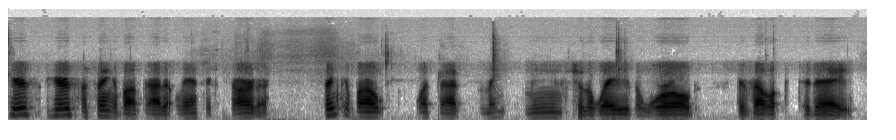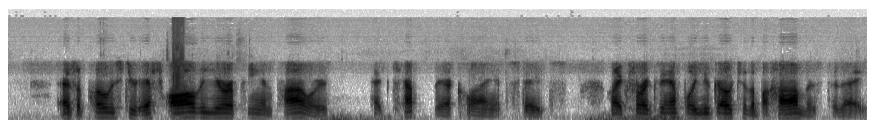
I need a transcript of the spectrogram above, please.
here's here's the thing about that Atlantic Charter. Think about what that me- means to the way the world developed today, as opposed to if all the European powers had kept their client states. Like, for example, you go to the Bahamas today,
